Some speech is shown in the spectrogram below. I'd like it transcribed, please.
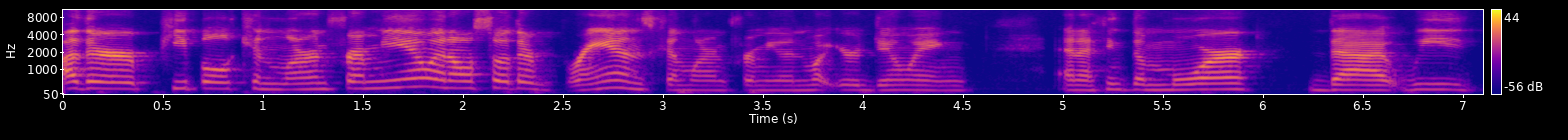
other people can learn from you and also other brands can learn from you and what you're doing. And I think the more that we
